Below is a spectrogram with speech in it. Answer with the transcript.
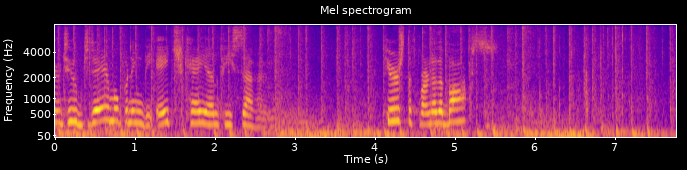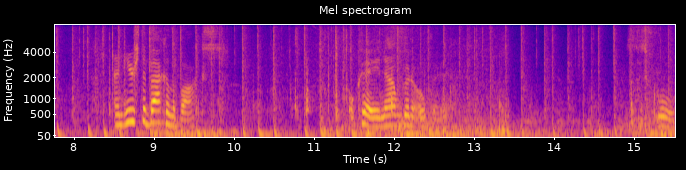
YouTube, today I'm opening the HK MP7. Here's the front of the box. And here's the back of the box. Okay, now I'm gonna open it. This is cool.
